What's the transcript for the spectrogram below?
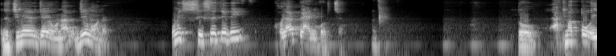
যে জিমের যে ওনার জিম ওনার উনি সিসিটিভি খোলার প্ল্যান করছে। আচ্ছা। তো একমাত্র ওই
